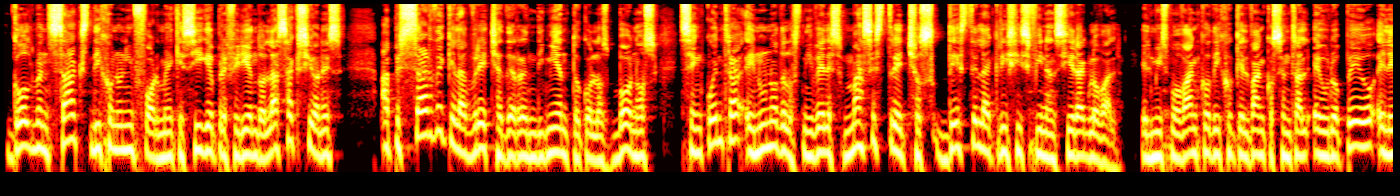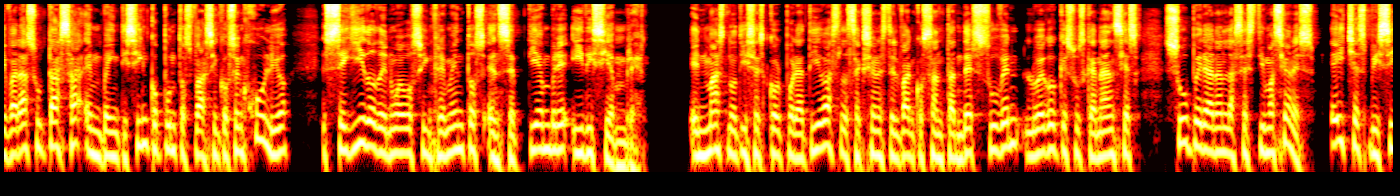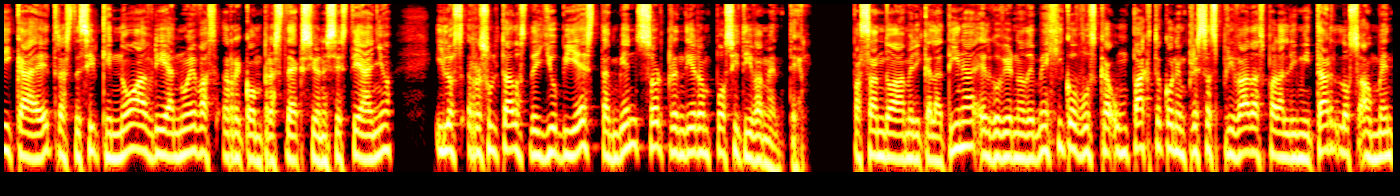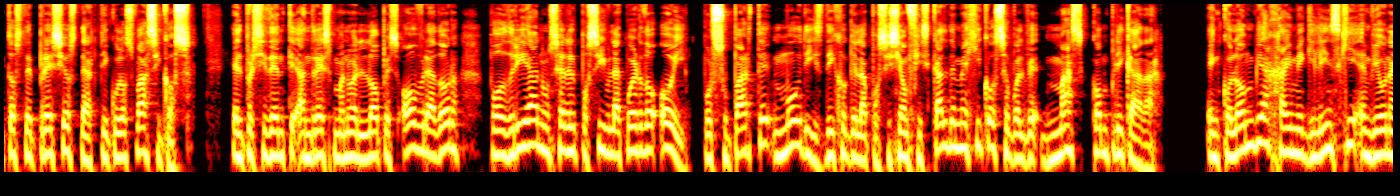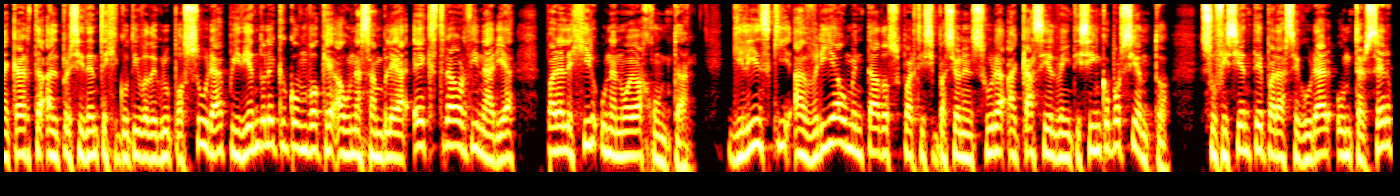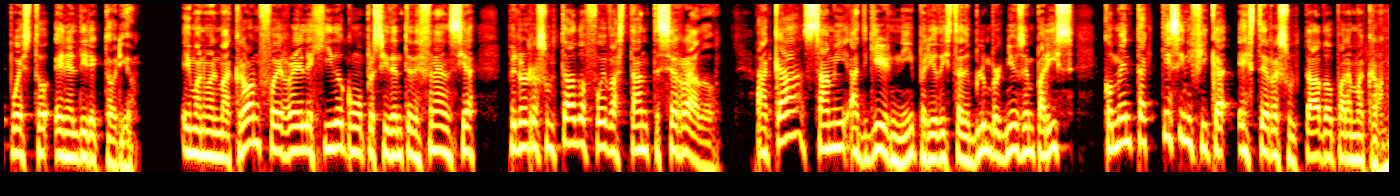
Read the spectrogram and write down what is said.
Goldman Sachs dijo en un informe que sigue prefiriendo las acciones a pesar de que la brecha de rendimiento con los bonos se encuentra en uno de los niveles más estrechos desde la crisis financiera global. El mismo banco dijo que el Banco Central Europeo elevará su tasa en 25 puntos básicos en julio, seguido de nuevos incrementos en septiembre y diciembre. En más noticias corporativas, las acciones del Banco Santander suben luego que sus ganancias superaran las estimaciones. HSBC cae tras decir que no habría nuevas recompras de acciones este año y los resultados de UBS también sorprendieron positivamente. Pasando a América Latina, el gobierno de México busca un pacto con empresas privadas para limitar los aumentos de precios de artículos básicos. El presidente Andrés Manuel López Obrador podría anunciar el posible acuerdo hoy. Por su parte, Moody's dijo que la posición fiscal de México se vuelve más complicada. En Colombia, Jaime Gilinski envió una carta al presidente ejecutivo de Grupo Sura pidiéndole que convoque a una asamblea extraordinaria para elegir una nueva junta. Gilinski habría aumentado su participación en Sura a casi el 25%, suficiente para asegurar un tercer puesto en el directorio. Emmanuel Macron fue reelegido como presidente de Francia, pero el resultado fue bastante cerrado. Acá, Sami Adgirni, periodista de Bloomberg News en París, comenta qué significa este resultado para Macron.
